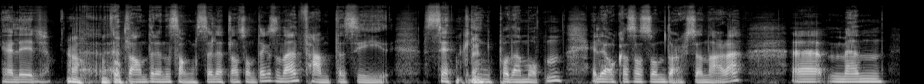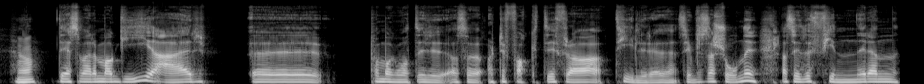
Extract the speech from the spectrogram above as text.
Eller Ja, eh, et eller annet renessanse, eller et eller annet sånt. ting. Så det er en fantasy-setting på den måten. Eller akkurat sånn som Dark Sun er det. Eh, Men Ja. det som er magi, er øh, på mange måter altså, artefakter fra tidligere sivilisasjoner. La oss si du finner en, en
